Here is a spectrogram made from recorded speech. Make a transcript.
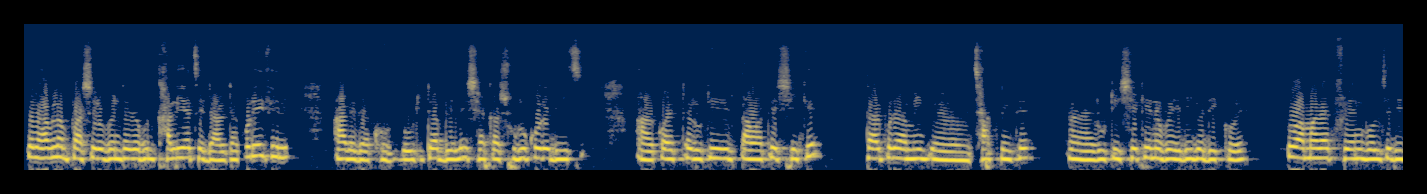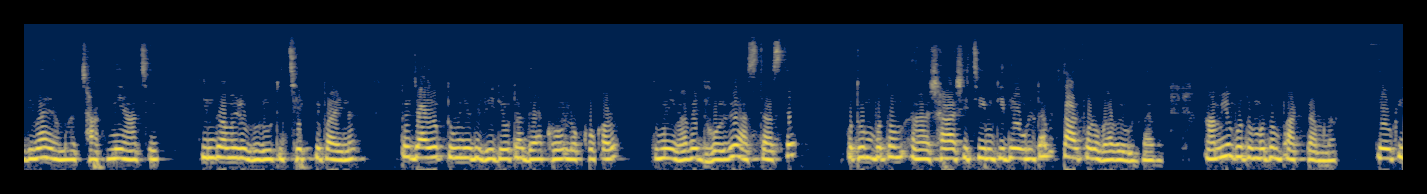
তো ভাবলাম পাশের ওভেনটা যখন খালি আছে ডালটা করেই ফেলি। আরে দেখো, রুটিটা বেলে শেখা শুরু করে দিয়েছি। আর কয়েকটা রুটি তাওয়াতে শেখে তারপরে আমি ছাকনিতে রুটি সেঁকে নেব এদিক ওদিক করে। তো আমার এক ফ্রেন্ড বলছে দিদিভাই আমার ছাকনি আছে, কিন্তু আমি রুটি ছেঁকতে পারি না। তো যাই হোক, তুমি যদি ভিডিওটা দেখো, লক্ষ্য করো, তুমি এভাবে ধরবে আস্তে আস্তে। প্রথম প্রথম সারাশি চিমটি দিয়ে উল্টাবে, তারপর ওভাবে উল্টাবে। আমিও প্রথম প্রথম পারতাম না। কেউ কি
